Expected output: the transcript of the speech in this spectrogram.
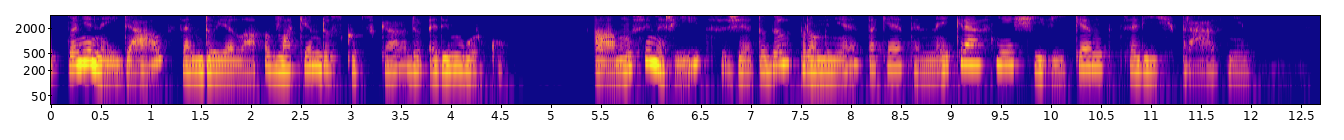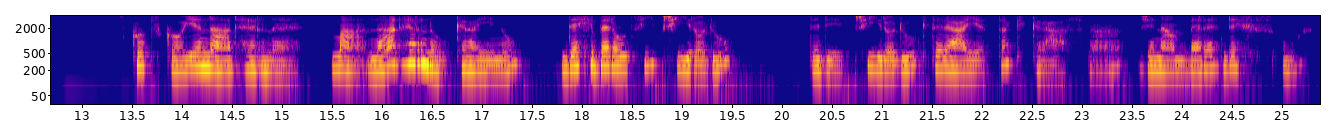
Úplně nejdál jsem dojela vlakem do Skotska, do Edinburgu. A musím říct, že to byl pro mě také ten nejkrásnější víkend celých prázdnin. Skotsko je nádherné. Má nádhernou krajinu, dechberoucí přírodu, tedy přírodu, která je tak krásná, že nám bere dech z úst,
